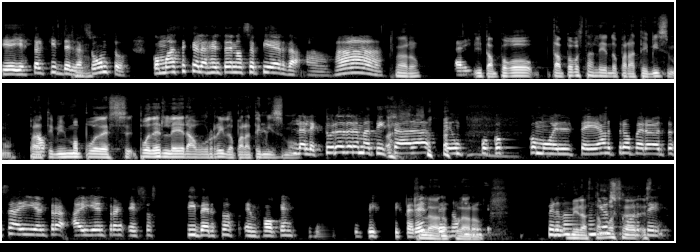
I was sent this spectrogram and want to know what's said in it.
Y ahí está el kit del Claro. asunto. ¿Cómo haces que la gente no se pierda? Ajá. Claro. ahí. Y tampoco, tampoco estás leyendo para ti mismo. Para No. ti mismo puedes, puedes leer aburrido para ti mismo. La lectura dramatizada es un poco como el teatro, pero entonces ahí, entra, ahí entran esos diversos enfoques di- diferentes. Claro, ¿no? claro. Perdón Mira, que os corte,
